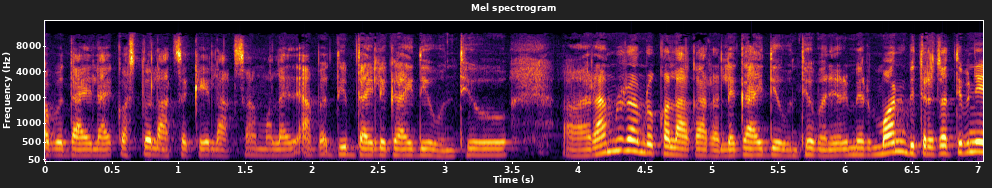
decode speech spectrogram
अब दाईलाई कस्तो लाग्छ के लाग्छ मलाई अब दिप दाईले गाइदियो हुन्थ्यो। राम्रो राम्रो कलाकारहरूले गाइदियो हुन्थ्यो भनेर मेरो मनभित्र जति पनि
